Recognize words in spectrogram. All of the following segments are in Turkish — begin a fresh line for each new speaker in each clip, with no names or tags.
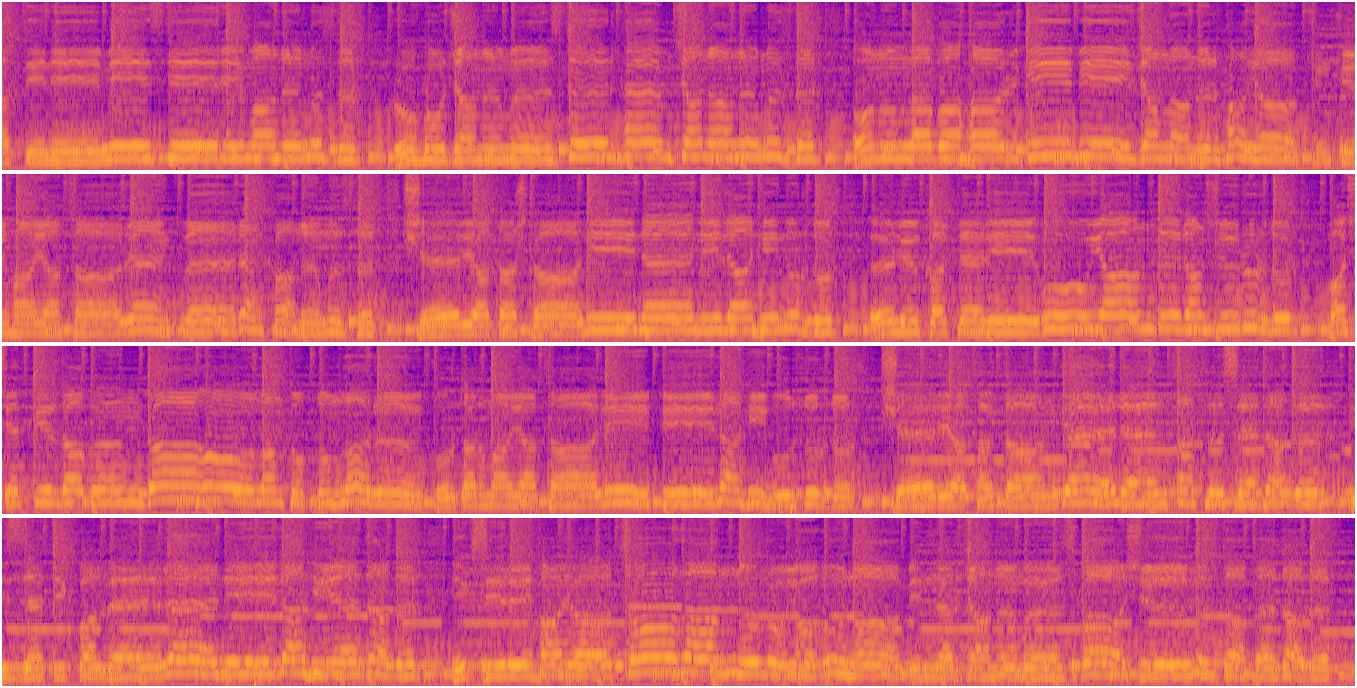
Hayat dinimizdir, imanımızdır Ruhu canımızdır, hem cananımızdır. Onunla bahar gibi canlanır hayat Çünkü hayata renk veren kanımızdır. Şeriat aşktan inen ilahi nurdur Ölü kalpleri uyandıran sürürdür. Vahşet girdabında olan toplumları Kurtarmaya talip ilahi huzurdur. Şeriat haktan gelen tatlı sedadır. İzzet ikbal veren ilahi edadır. İksiri hayat olan nurlu yoluna Binler canımız başımızda fedadır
